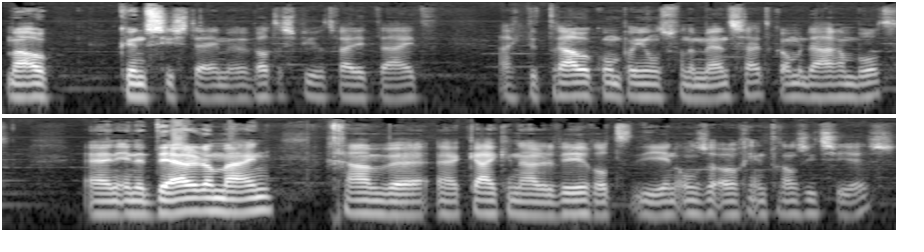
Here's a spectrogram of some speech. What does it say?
maar ook kunstsystemen? Wat is spiritualiteit? Eigenlijk de trouwe compagnons van de mensheid komen daar aan bod. En in het derde domein gaan we uh, kijken naar de wereld die in onze ogen in transitie is.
